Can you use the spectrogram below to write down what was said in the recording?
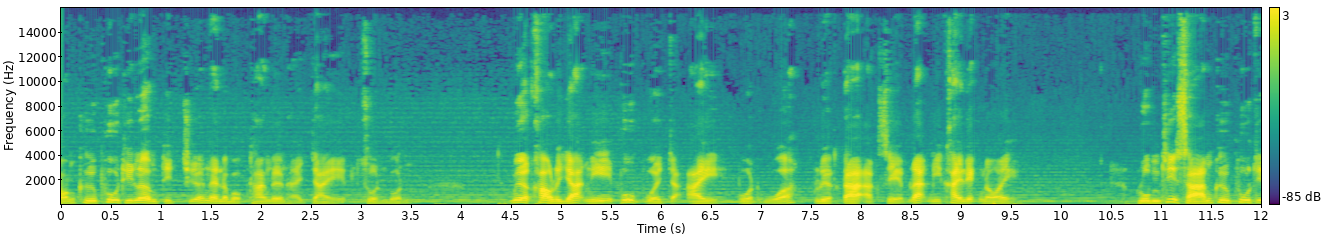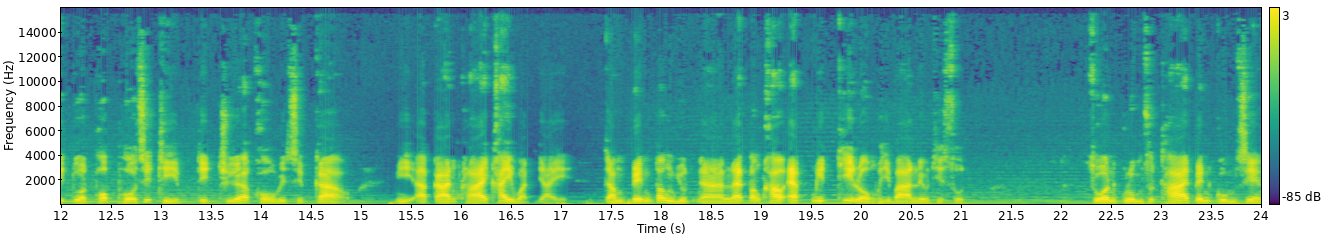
2 คือผู้ที่เริ่มติดเชื้อในระบบทางเดินหายใจส่วนบน เมื่อเข้าระยะนี้ผู้ป่วยจะไอ ปวดหัว เปลือกตาอักเสบและมีไข้เล็กน้อย กลุ่มที่ 3 คือผู้ที่ตรวจพบโพซิทีฟติดเชื้อโควิด -19 มีอาการคล้ายไข้หวัดใหญ่จำเป็นต้องหยุดงานและต้องเข้าแอดมิดที่โรงพยาบาลเร็วที่สุด ส่วนกลุ่มสุดท้ายเป็นกลุ่มเสี่ยง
